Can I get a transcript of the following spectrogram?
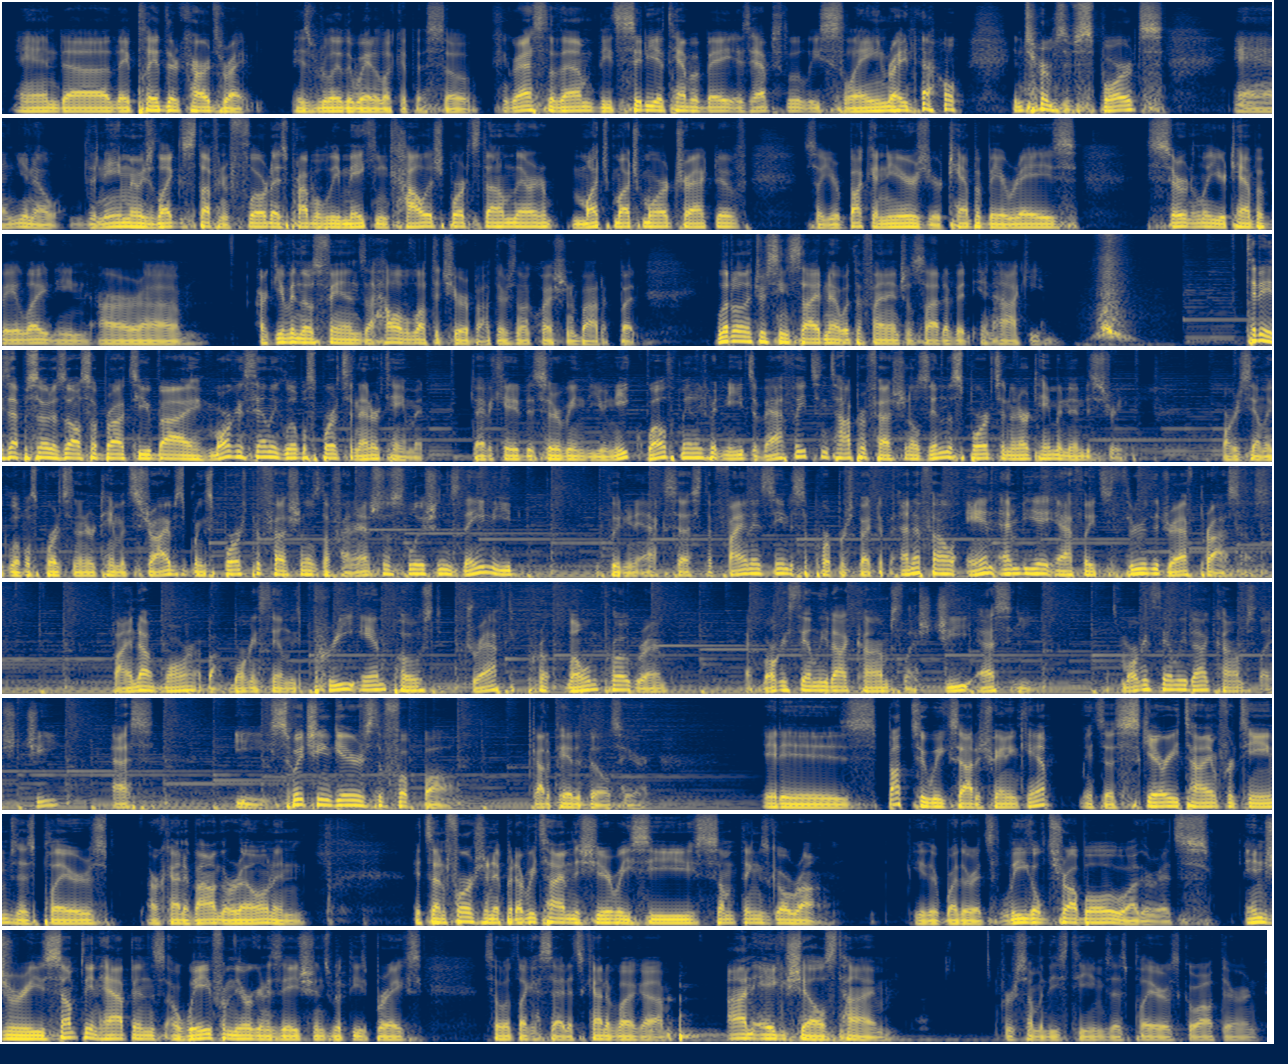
and uh, they played their cards right is really the way to look at this. So congrats to them. The city of Tampa Bay is absolutely slaying right now in terms of sports. And, you know, the name image like stuff in Florida is probably making college sports down there much, much more attractive. So your Buccaneers, your Tampa Bay Rays, certainly your Tampa Bay Lightning are uh, are giving those fans a hell of a lot to cheer about. There's no question about it. But little interesting side note with the financial side of it in hockey. Today's episode is also brought to you by Morgan Stanley Global Sports and Entertainment, dedicated to serving the unique wealth management needs of athletes and top professionals in the sports and entertainment industry. Morgan Stanley Global Sports and Entertainment strives to bring sports professionals the financial solutions they need, including access to financing to support prospective NFL and NBA athletes through the draft process. Find out more about Morgan Stanley's pre and post draft pro- loan program at morganstanley.com slash GSE. That's morganstanley.com slash GSE. SE. Switching gears to football. Got to pay the bills here. It is about two weeks out of training camp. It's a scary time for teams as players are kind of on their own. And it's unfortunate, but every time this year we see some things go wrong. Either whether it's legal trouble, whether it's injuries, something happens away from the organizations with these breaks. So, it's, like I said, it's kind of like a on eggshells time for some of these teams as players go out there and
